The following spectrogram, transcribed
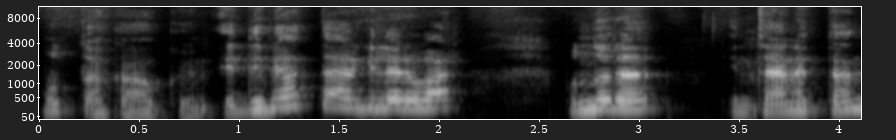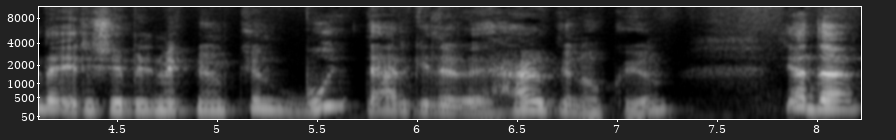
Mutlaka okuyun. Edebiyat dergileri var. Bunlara internetten de erişebilmek mümkün. Bu dergileri her gün okuyun. Ya da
